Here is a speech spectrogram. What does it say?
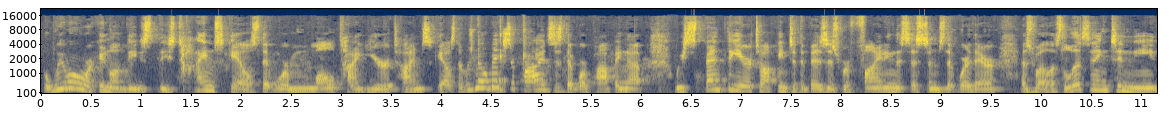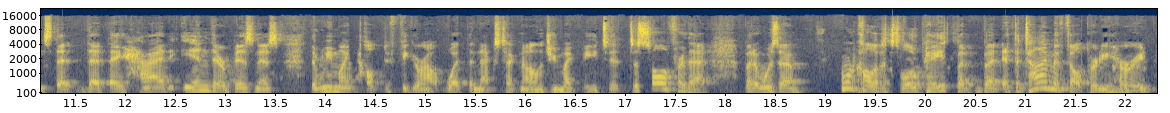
but we were working on these these time scales that were multi-year time scales. There was no big surprises that were popping up. We spent the year talking to the business, refining the systems that were there, as well as listening to needs that that they had in their business that we might help to figure out what the next technology might be to, to solve for that. But it was a I want to call it a slow pace, but but at the time it felt pretty hurried.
